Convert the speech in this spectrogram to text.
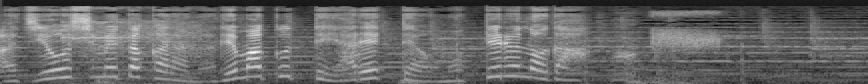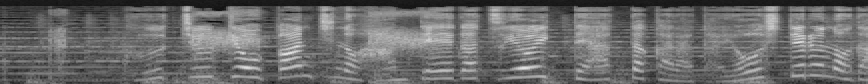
味を占めたから投げまくってやれって思ってるのだ。空中強パンチの判定が強いってあったから多用してるのだ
